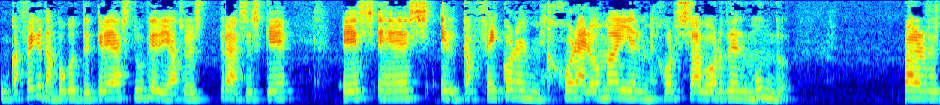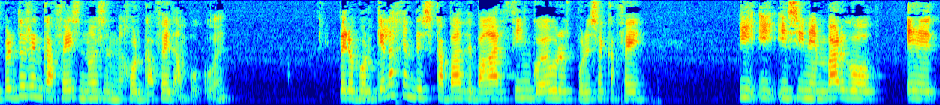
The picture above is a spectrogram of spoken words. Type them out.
Un café que tampoco te creas tú que digas, ostras, es que es, es el café con el mejor aroma y el mejor sabor del mundo. Para los expertos en cafés no es el mejor café tampoco, ¿eh? Pero ¿por qué la gente es capaz de pagar 5 euros por ese café y, sin embargo eh,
